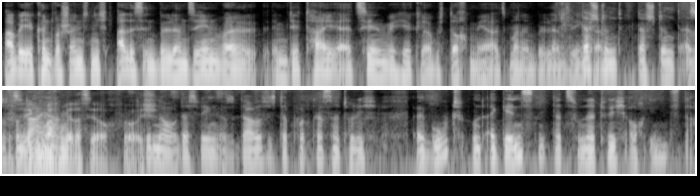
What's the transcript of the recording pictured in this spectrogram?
Aber ihr könnt wahrscheinlich nicht alles in Bildern sehen, weil im Detail erzählen wir hier, glaube ich, doch mehr, als man in Bildern sehen Das kann. stimmt, das stimmt. Also von Deswegen daher. machen wir das ja auch für euch. Genau, deswegen, also dadurch ist der Podcast natürlich äh, gut und ergänzend dazu natürlich auch Insta.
